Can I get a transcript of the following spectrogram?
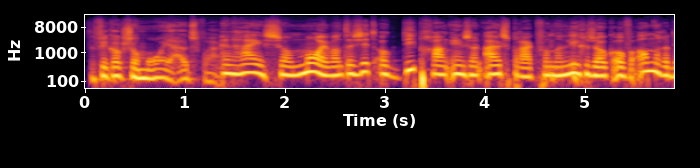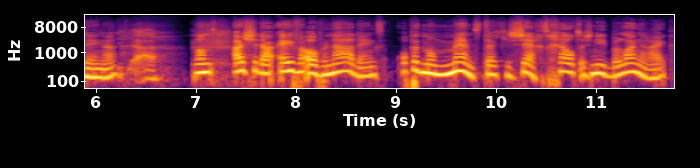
Dat vind ik ook zo'n mooie uitspraak. En hij is zo mooi, want er zit ook diepgang in zo'n uitspraak van dan liegen ze ook over andere dingen. Ja. Want als je daar even over nadenkt, op het moment dat je zegt geld is niet belangrijk,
